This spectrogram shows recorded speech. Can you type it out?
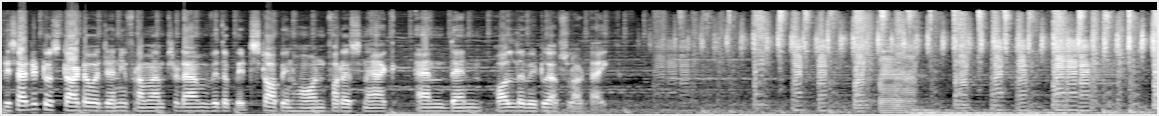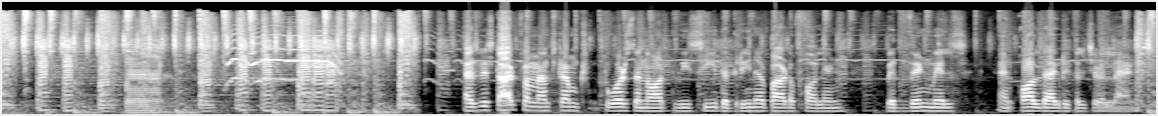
Decided to start our journey from Amsterdam with a pit stop in Hoorn for a snack and then all the way to Afsluit As we start from Amsterdam towards the north, we see the greener part of Holland with windmills and all the agricultural lands.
